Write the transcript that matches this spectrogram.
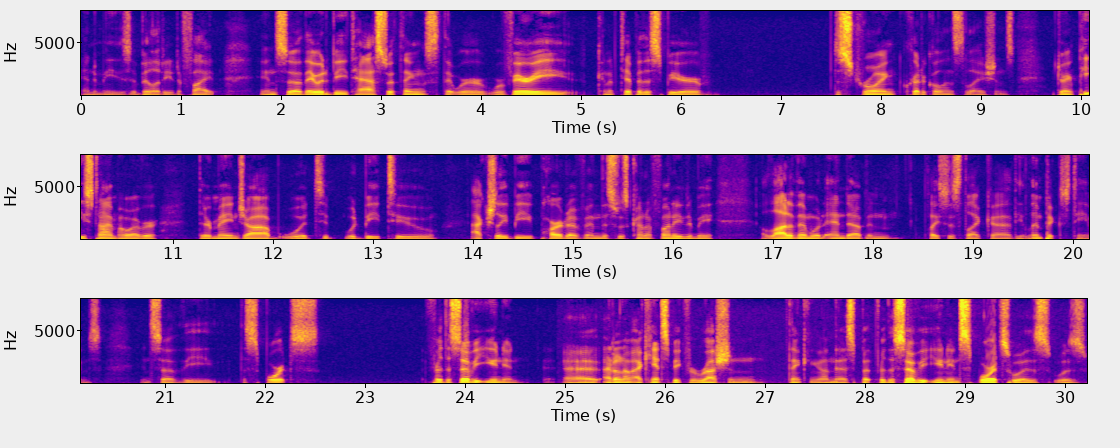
enemy's ability to fight. And so they would be tasked with things that were, were very kind of tip of the spear, destroying critical installations. During peacetime, however, their main job would to, would be to actually be part of, and this was kind of funny to me. A lot of them would end up in places like uh, the Olympics teams, and so the the sports for the Soviet Union. Uh, I don't know. I can't speak for Russian thinking on this, but for the Soviet Union, sports was was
